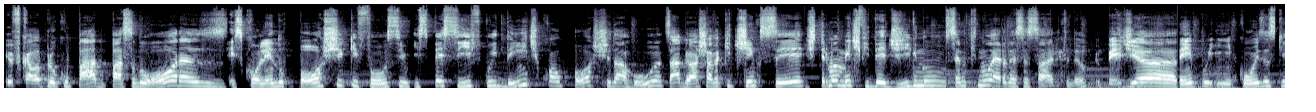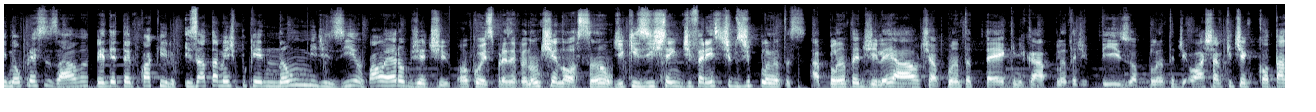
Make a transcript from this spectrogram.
eu ficava preocupado, passando horas escolhendo o poste que fosse específico, idêntico ao poste da rua, sabe? Eu achava que tinha que ser extremamente fidedigno, sendo que não era necessário, entendeu? Eu perdia tempo em coisas que não precisava perder tempo com aquilo. Exatamente porque não me diziam qual era o objetivo. Uma coisa, por exemplo, eu não tinha noção de que existem diferentes tipos de plantas. A planta de layout, a planta técnica, a planta de piso, a planta de. Eu achava que tinha que cotar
